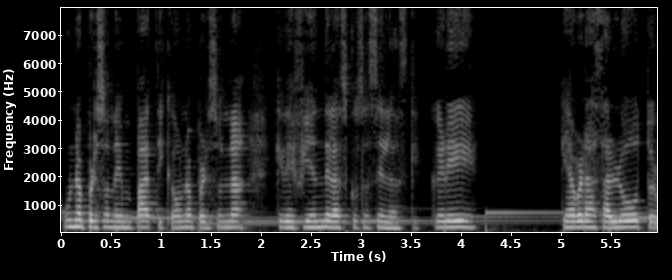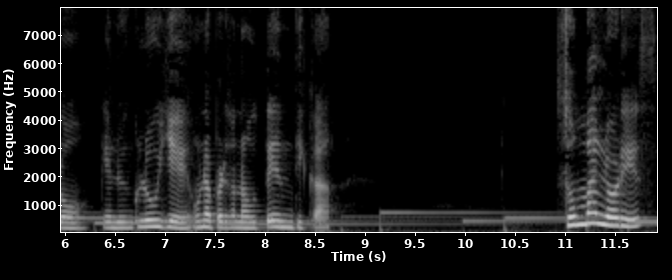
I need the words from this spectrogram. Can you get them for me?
una persona empática, una persona que defiende las cosas en las que cree, que abraza al otro, que lo incluye, una persona auténtica. Son valores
